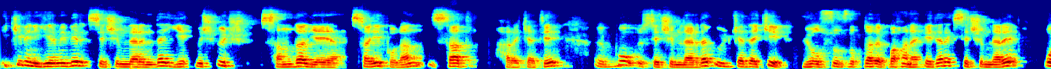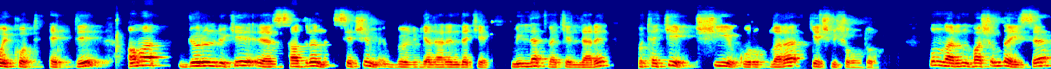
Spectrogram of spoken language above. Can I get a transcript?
2021 seçimlerinde 73 sandalyeye sahip olan Sadr hareketi e, bu seçimlerde ülkedeki yolsuzlukları bahane ederek seçimleri boykot etti. Ama görüldü ki e, Sadr'ın seçim bölgelerindeki milletvekilleri öteki Şii gruplara geçmiş oldu. Bunların başında ise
